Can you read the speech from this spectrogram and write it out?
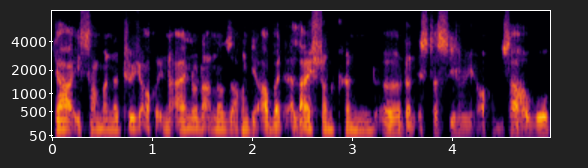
ja, ich sag mal, natürlich auch in in ein oder anderen Sachen die Arbeit erleichtern können, äh, dann ist das sicherlich auch eine Sache, wo,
